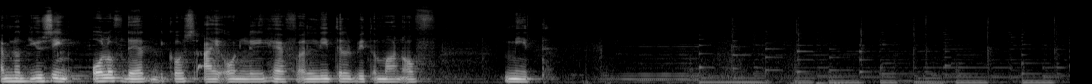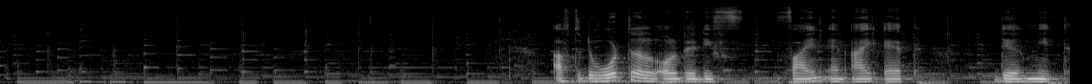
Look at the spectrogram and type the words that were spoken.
I'm not using all of that because I only have a little bit amount of meat after the wortel already fine and I add the meat.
